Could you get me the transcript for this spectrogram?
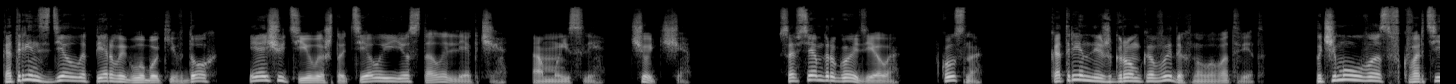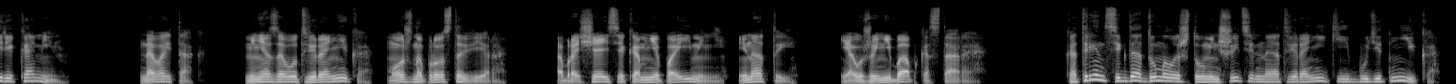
Катрин сделала первый глубокий вдох и ощутила, что тело ее стало легче, а мысли — четче. Совсем другое дело. Вкусно? Катрин лишь громко выдохнула в ответ. «Почему у вас в квартире камин?» «Давай так. Меня зовут Вероника, можно просто Вера. Обращайся ко мне по имени и на «ты». Я уже не бабка старая». Катрин всегда думала, что уменьшительное от Вероники будет Ника.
